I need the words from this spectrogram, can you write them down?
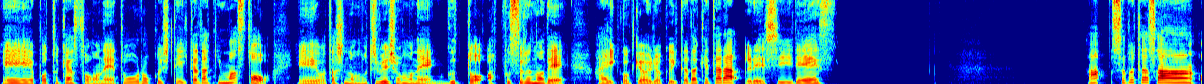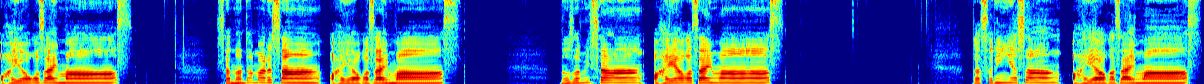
えー、ポッドキャストをね、登録していただきますと、えー、私のモチベーションもね、ぐっとアップするので、はい、ご協力いただけたら嬉しいです。あ、すぶたさん、おはようございます。真田丸さん、おはようございます。のぞみさん、おはようございます。ガソリン屋さん、おはようございます。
